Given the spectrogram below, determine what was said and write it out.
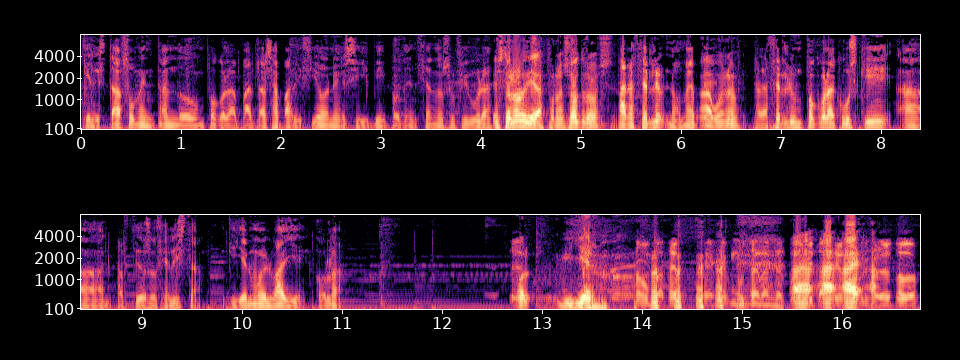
que le está fomentando un poco la, las apariciones y, y, potenciando su figura. Esto no lo dirás por nosotros. Para hacerle, no, me, ah, bueno. para hacerle un poco la cusqui al Partido Socialista. Guillermo del Valle, hola. Hola, Guillermo. No, un placer. Muchas gracias por la invitación, ha, primero de todo.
